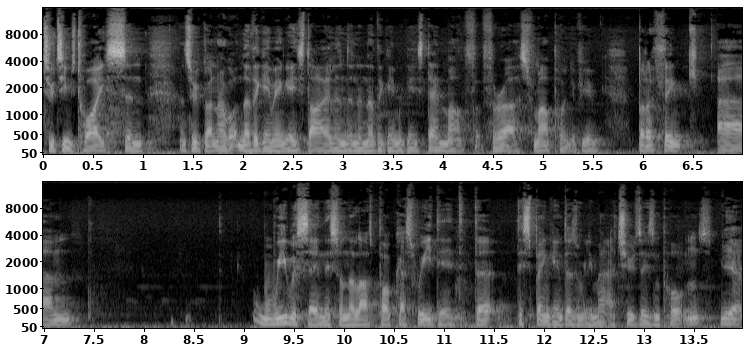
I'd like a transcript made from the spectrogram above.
Two teams twice, and, and so we've got now got another game against Ireland and another game against Denmark for, for us, from our point of view. But I think um, we were saying this on the last podcast we did that this Spain game doesn't really matter. Tuesday's important. Yeah.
